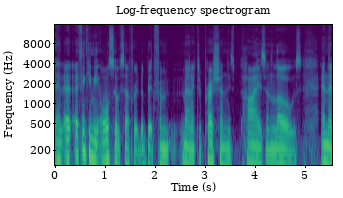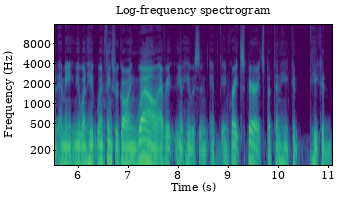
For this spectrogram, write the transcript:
I, I, think he may also have suffered a bit from manic depression, these highs and lows, and that I mean, you know, when he when things were going well, every you know he was in, in, in great spirits, but then he could he could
